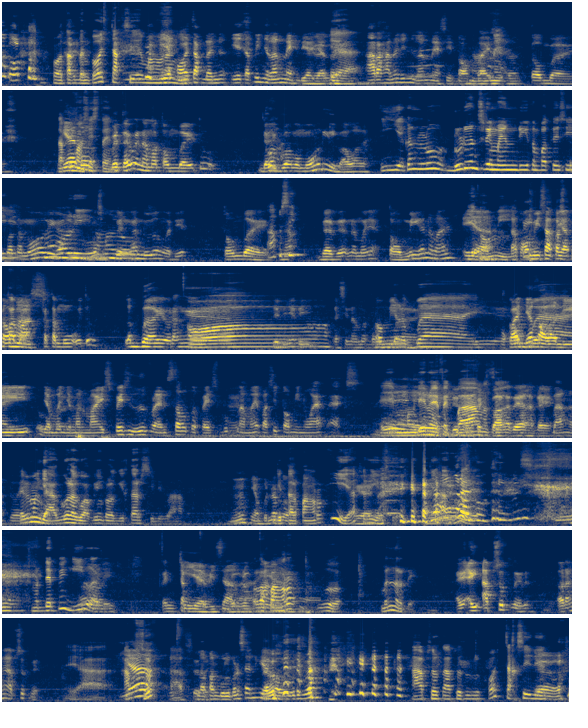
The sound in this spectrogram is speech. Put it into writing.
kotak Kotak dan kocak sih emang Iya, kocak dan iya tapi nyeleneh dia jatuh. Iya. Arahannya dia nyeleneh si Tombay Nyeleneh. itu. tombay Tapi Iya, lu- konsisten. btw nama tombay itu dari Gua- sama Molly loh awalnya Iya kan lu dulu kan sering main di tempatnya si tempatnya Molly kan Molly sebel lu. kan dulu sama dia tombay Apa sih? gara-gara namanya Tommy kan namanya Iya, Tommy. tapi Tommy Satya Thomas. ketemu itu lebay orangnya Oh. jadinya dikasih nama Tombay Tommy Lebay. Iya. Pokoknya dia kalau di zaman-zaman MySpace dulu Friendster atau Facebook Eh. namanya pasti Tommy NoFX. Eh, emang dia no efek Dia banget sih. banget ya kayak Banget tuh. Tapi emang jago lah gua akuin kalau gitar sih di anak. Hmm, yang bener loh. Gitar punk rock iya, Iya. serius. Jangan Jago. meragukan. Ngedepnya gila Oh. deh. Kenceng Iya, bisa Kalau punk rock, gua bener deh. eh, eh, absurd nggak itu orangnya absurd nggak Ya, Ya, absurd, absurd 80 persen ya kalau menurut gua. absurd, absurd, kocak sih dia. Ya.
